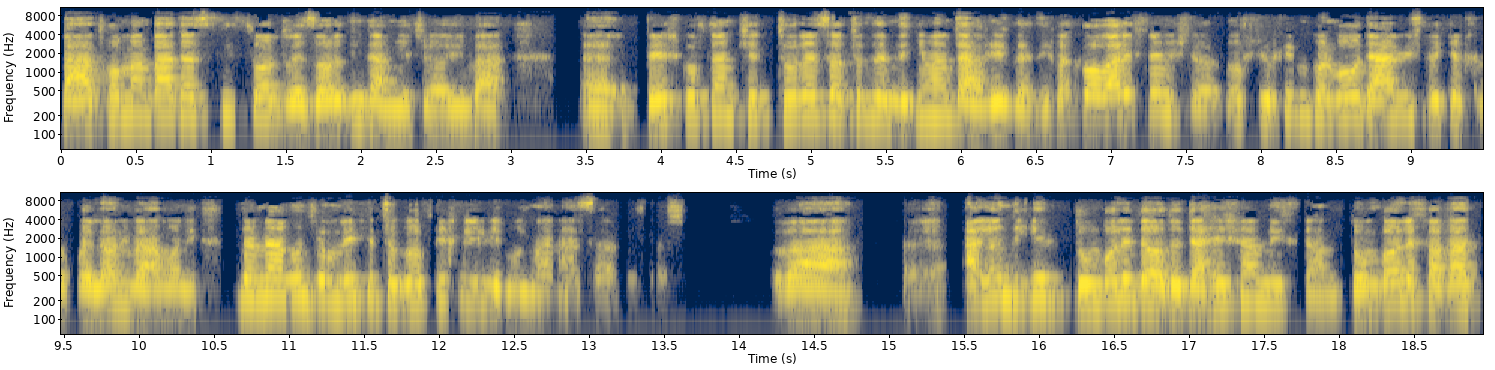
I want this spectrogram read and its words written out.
بعدها من بعد از سی سال رضا رو دیدم یه جایی و بهش گفتم که تو رضا تو زندگی من تغییر دادی. بعد باورش نمیشه گفت شوخی می‌کنه بابا درویش بگه فلانی و همانی. نه اون جمله که تو گفتی خیلی بود من اثر گذاشت. و الان دیگه دنبال داد و دهش نیستم. دنبال فقط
